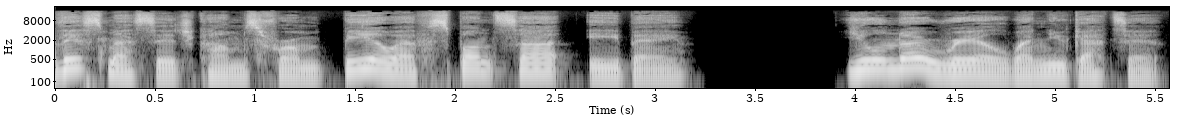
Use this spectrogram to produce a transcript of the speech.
This message comes from BOF sponsor eBay. You'll know real when you get it.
